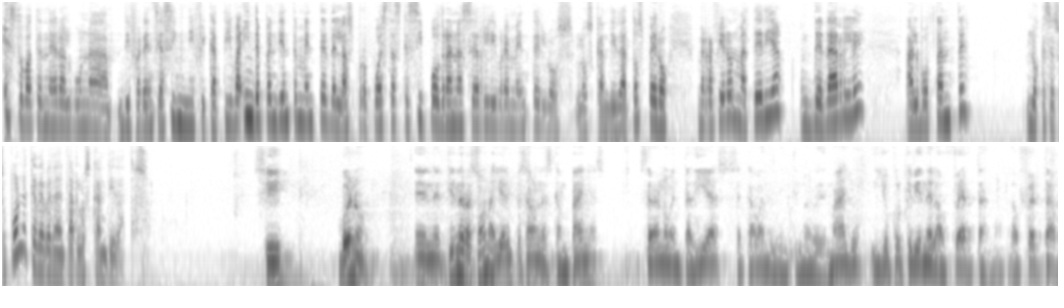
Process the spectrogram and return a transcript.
esto va a tener alguna diferencia significativa, independientemente de las propuestas que sí podrán hacer libremente los, los candidatos, pero me refiero en materia de darle al votante lo que se supone que deben dar los candidatos. Sí, bueno, tiene razón, ayer empezaron las campañas, serán 90 días, se acaban el 29 de mayo, y yo creo que viene la oferta, ¿no? La oferta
